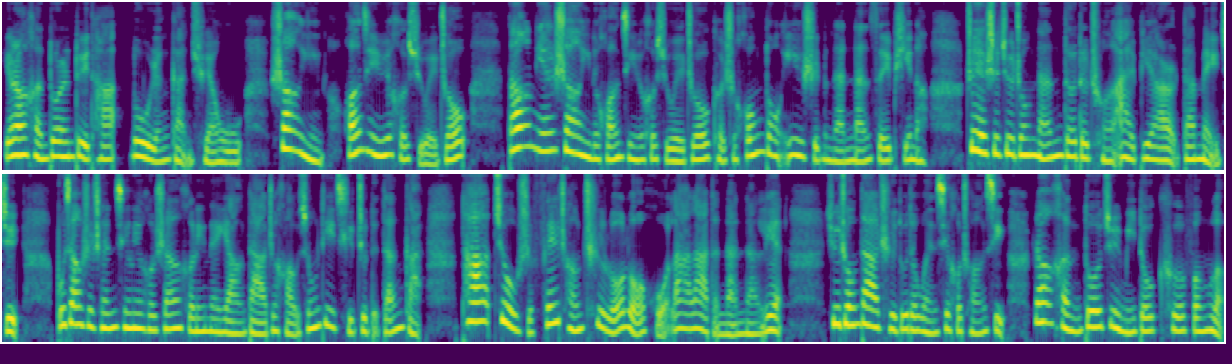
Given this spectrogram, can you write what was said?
也让很多人对他路人感全无。上瘾黄景瑜和许魏洲，当年上映的黄景瑜和许魏洲可是轰动一时的男男 CP 呢，这也是剧中难得的纯爱 BL 耽美剧，不像是陈情令和山河令那样打着好兄弟旗帜的单改，他就是非常赤裸裸、火辣辣的男男恋。剧中大尺度的吻戏和床戏，让很很多剧迷都磕疯了，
